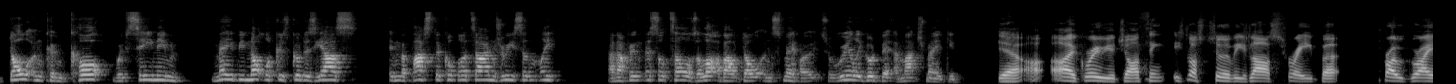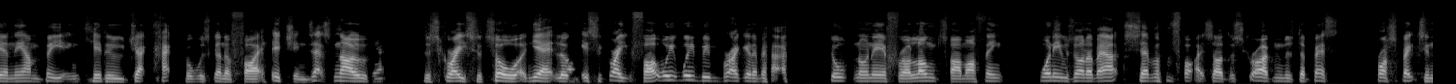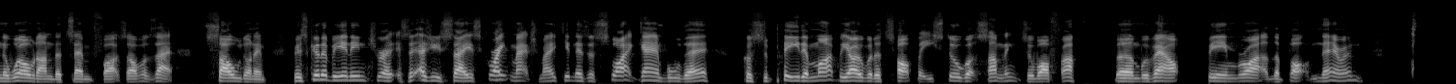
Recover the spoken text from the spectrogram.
Dalton can cut. We've seen him maybe not look as good as he has in the past a couple of times recently. And I think this will tell us a lot about Dalton Smith. Oh, it's a really good bit of matchmaking. Yeah, I, I, agree with you, John. I think he's lost two of his last three, but Prograis and the unbeaten kid who Jack Hackford was going to fight Hitchins, that's no yeah. disgrace at all. And yeah, look, it's a great fight. We, we've been bragging about Dalton on here for a long time. I think when he was on about seven fights, I described him as the best prospect in the world under 10 fights. I was that sold on him. But it's going to be an interest, as you say, it's great matchmaking. There's a slight gamble there because Zepeda might be over the top, but he's still got something to offer um, without being right at the bottom there. And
